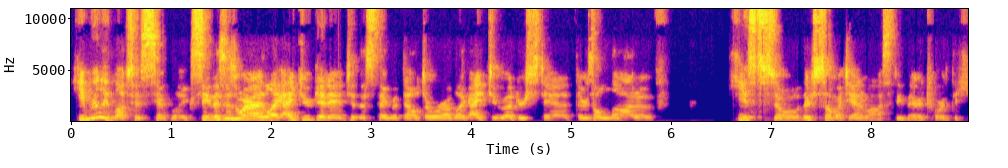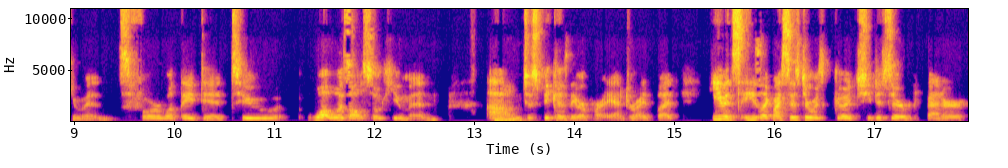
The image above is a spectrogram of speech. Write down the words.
He really loves his siblings. See, this is where I like I do get into this thing with Delta where I'm like, I do understand there's a lot of he is so there's so much animosity there toward the humans for what they did to what was also human. Um, just because they were part android. But he even he's like, My sister was good, she deserved better,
